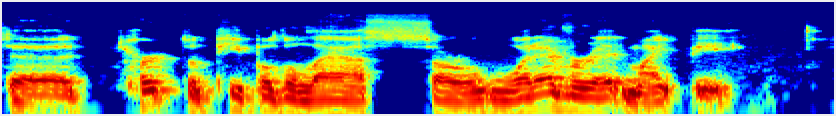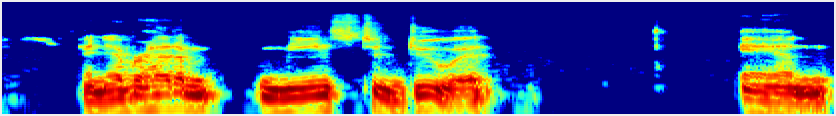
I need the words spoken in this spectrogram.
to hurt the people the less or whatever it might be. I never had a means to do it. And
